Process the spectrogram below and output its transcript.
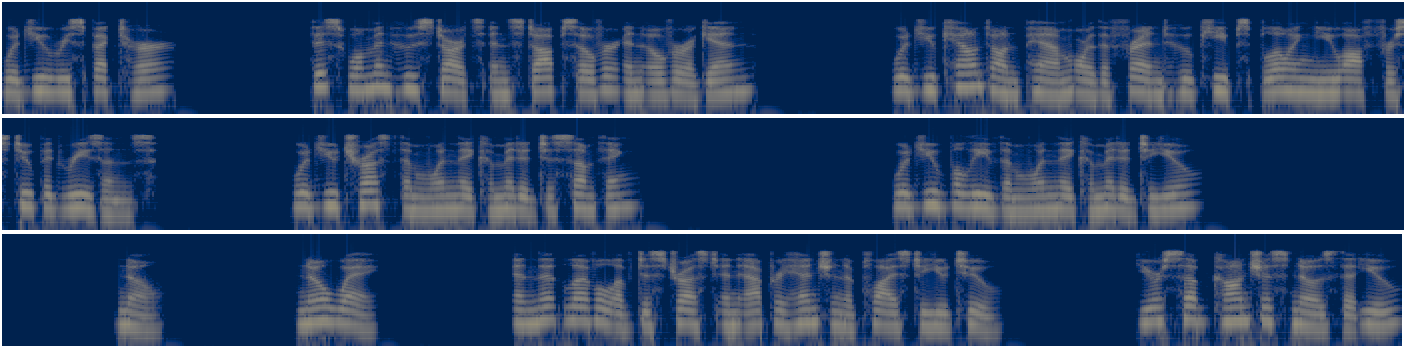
would you respect her? This woman who starts and stops over and over again? Would you count on Pam or the friend who keeps blowing you off for stupid reasons? Would you trust them when they committed to something? Would you believe them when they committed to you? No. No way. And that level of distrust and apprehension applies to you too. Your subconscious knows that you,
